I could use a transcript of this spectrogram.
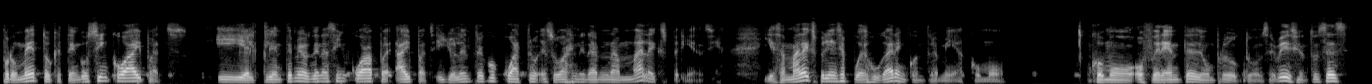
prometo que tengo cinco iPads y el cliente me ordena cinco iPads y yo le entrego cuatro, eso va a generar una mala experiencia. Y esa mala experiencia puede jugar en contra mía como, como oferente de un producto o un servicio. Entonces,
